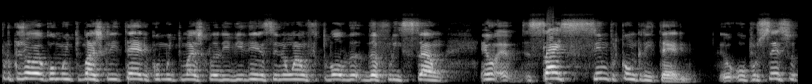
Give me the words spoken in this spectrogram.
Porque joga com muito mais critério, com muito mais clarividência, não é um futebol de, de aflição. É, é, Sai-se sempre com critério. O processo,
